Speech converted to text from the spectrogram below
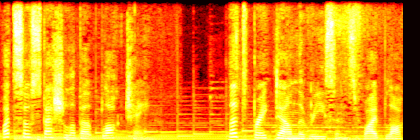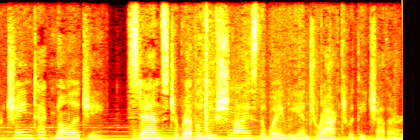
What's so special about blockchain? Let's break down the reasons why blockchain technology stands to revolutionize the way we interact with each other.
